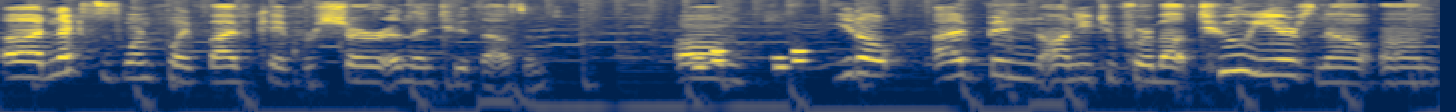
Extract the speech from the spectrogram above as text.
Uh, next is 1.5k for sure, and then 2,000. Um, you know I've been on YouTube for about two years now. Um,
